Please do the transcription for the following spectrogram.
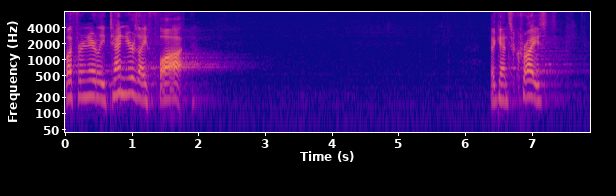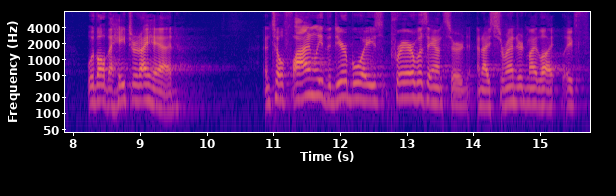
But for nearly 10 years, I fought against Christ with all the hatred I had until finally the dear boy's prayer was answered and I surrendered my life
